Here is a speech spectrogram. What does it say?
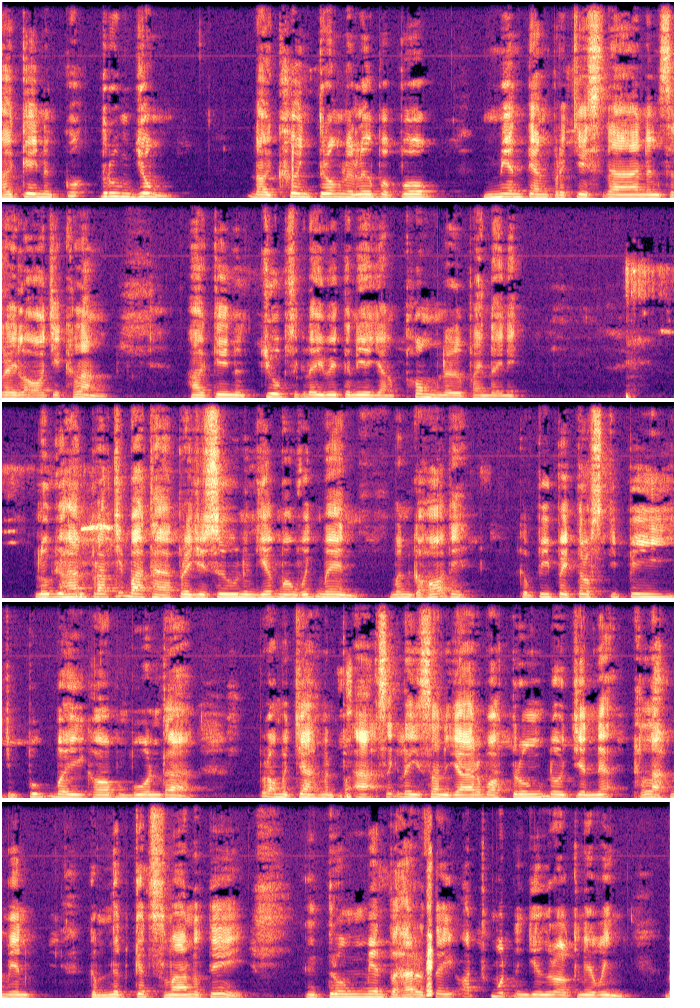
ហើយគេនឹងគក់ទ្រូងយំដោយឃើញទ្រង់នៅលើពពក មានទាំងប្រជាស្ដានិងស្រីល្អជាខ្លាំងហើយគេនឹងជួបសេចក្តីវេទនាយ៉ាងធំនៅផែនដីនេះលោកយូហានប្រាប់ច្បាស់ថាព្រះយេស៊ូវនឹងយកមកវិញមែនមិនកុហកទេគម្ពីរពេត្រុសទី2ចំពុក3ខ9ថាព្រះម្ចាស់មិនផ្អាកសេចក្តីសន្យារបស់ទ្រង់ដូចជាអ្នកខ្លះមានគំនិតគិតស្មាននោះទេ គឺទ្រង់មានបហារតីអត់ធ្មត់នឹងយើងរាល់គ្នាវិញ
